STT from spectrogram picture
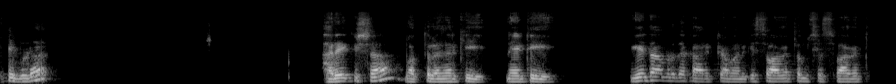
కూడా హరే కృష్ణ భక్తులందరికీ నేటి గీతామృత కార్యక్రమానికి స్వాగతం సుస్వాగతం.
